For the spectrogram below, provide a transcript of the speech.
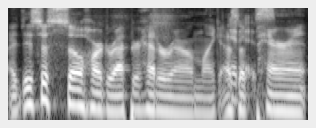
it's just so hard to wrap your head around like as It a is. parent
